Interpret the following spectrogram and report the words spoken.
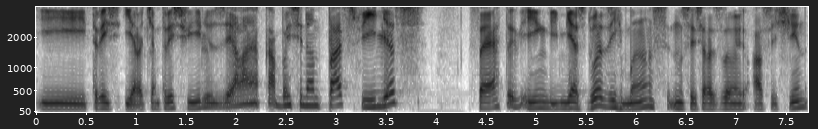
e, três, e ela tinha três filhos, e ela acabou ensinando para as filhas, certo? E, e, minhas duas irmãs, não sei se elas estão assistindo,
